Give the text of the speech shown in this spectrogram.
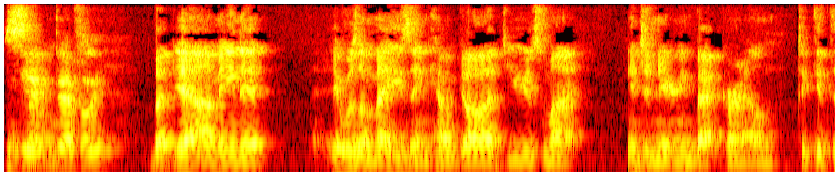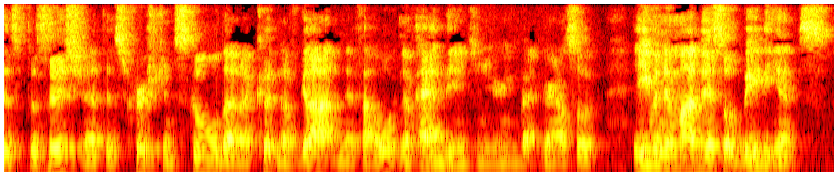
So- yeah, definitely. but yeah, I mean it. It was amazing how God used my engineering background to get this position at this Christian school that I couldn't have gotten if I wouldn't have had the engineering background. So even in my disobedience,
